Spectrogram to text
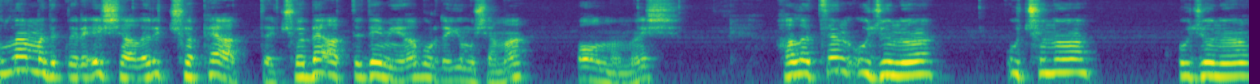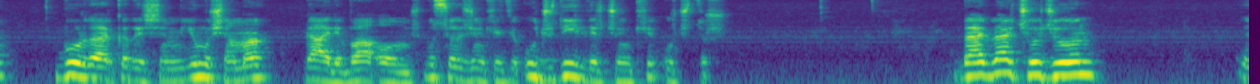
Kullanmadıkları eşyaları çöpe attı. Çöpe attı demiyor. Burada yumuşama olmamış. Halatın ucunu, uçunu, ucunu burada arkadaşım yumuşama galiba olmuş. Bu sözcüğün kökü ucu değildir çünkü uçtur. Berber çocuğun e,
